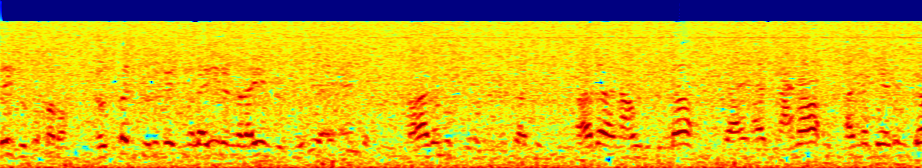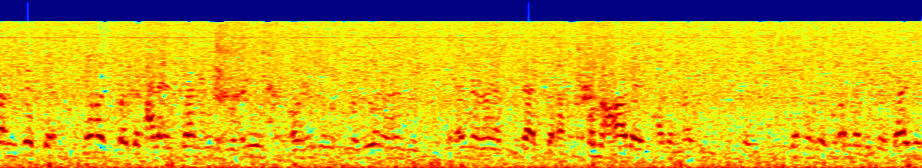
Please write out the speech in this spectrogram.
ليسوا فقراء. لو تفكر بيت ملايين الملايين عندك. هذا مشكلة من المشاكل هذا نعوذ بالله يعني معناه ان الانسان مكسر كيف تصدق على إنسان عنده مليون أو عنده نصف مليون أو عنده عندنا يحتاج لها ومع هذا يجحد الناس يصلى في المساجد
